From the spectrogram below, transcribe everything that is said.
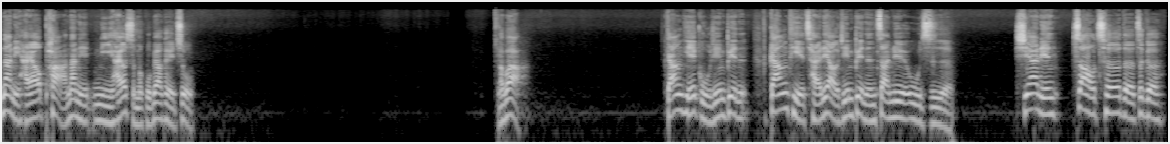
那你还要怕？那你你还有什么股票可以做？好不好？钢铁股已经变，钢铁材料已经变成战略物资了。现在连造车的这个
